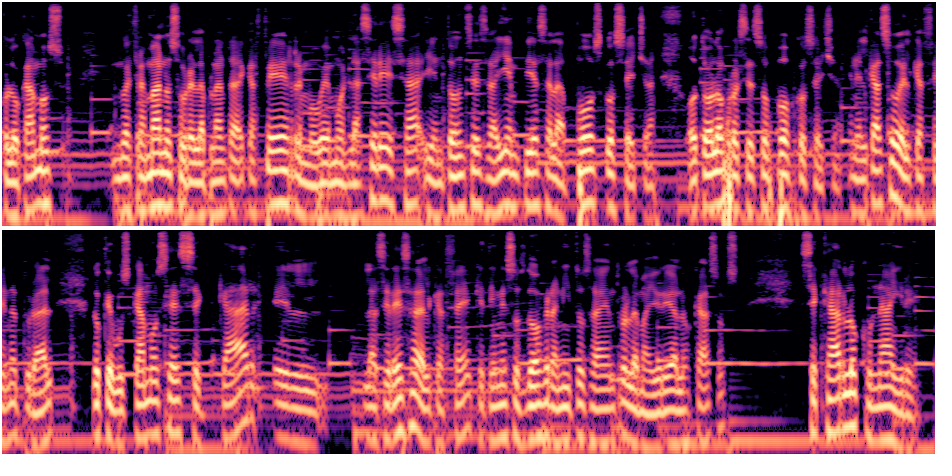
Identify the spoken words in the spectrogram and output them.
colocamos nuestras manos sobre la planta de café, removemos la cereza y entonces ahí empieza la post cosecha o todos los procesos post cosecha. En el caso del café natural, lo que buscamos es secar la cereza del café, que tiene esos dos granitos adentro en la mayoría de los casos, secarlo con aire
